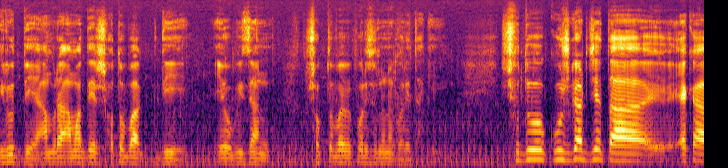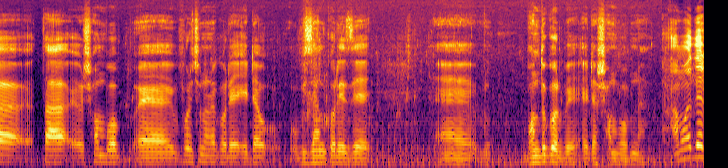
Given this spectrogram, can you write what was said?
বিরুদ্ধে আমরা আমাদের শতভাগ দিয়ে এই অভিযান শক্তভাবে পরিচালনা করে থাকি। শুধু কুশগার্ড যে তা একা তা সম্ভব পরিচালনা করে এটা অভিযান করে যে বন্ধ করবে এটা সম্ভব না। আমাদের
